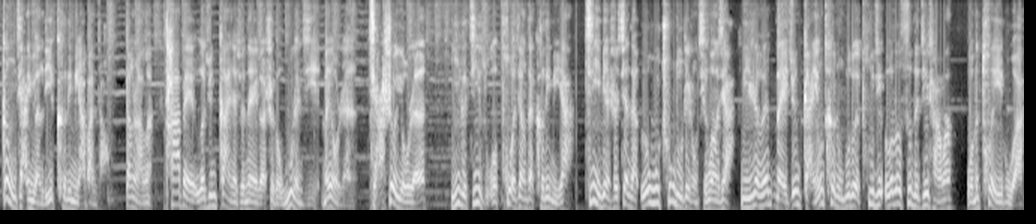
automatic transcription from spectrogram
更加远离克里米亚半岛。当然了，他被俄军干下去那个是个无人机，没有人。假设有人。一个机组迫降在克里米亚，即便是现在俄乌冲突这种情况下，你认为美军敢用特种部队突击俄罗斯的机场吗？我们退一步啊，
